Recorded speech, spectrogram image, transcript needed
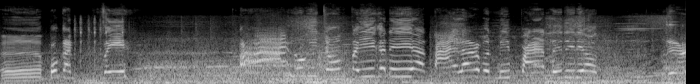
เออป้องกันสี่อ้าลูกที่โจมตีก็ดีอะ ตายแล้วมันมีแปดเลยทีเดียว เย้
